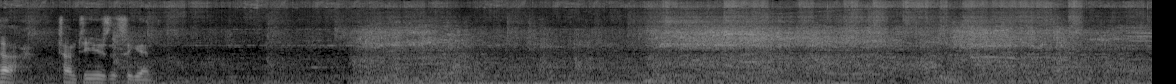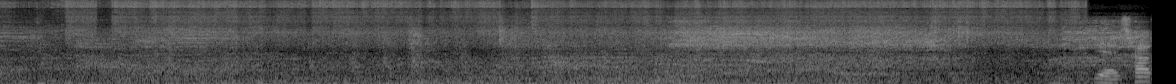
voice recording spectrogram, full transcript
Ha! Time to use this again. Yeah, it's hard.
